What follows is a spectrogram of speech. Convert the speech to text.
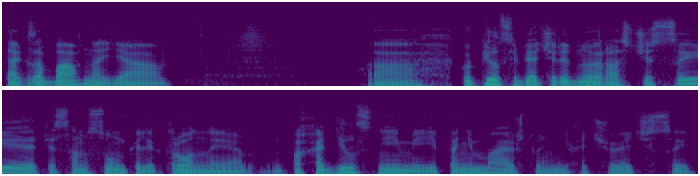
Так забавно, я э, купил себе очередной раз часы, эти Samsung электронные, походил с ними и понимаю, что не хочу я часы.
